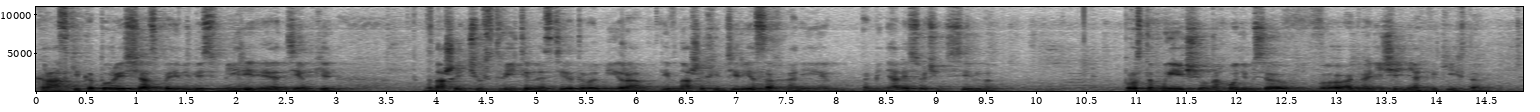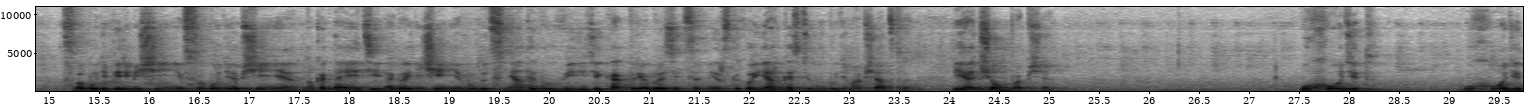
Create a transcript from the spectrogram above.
Краски, которые сейчас появились в мире, и оттенки в нашей чувствительности этого мира и в наших интересах, они поменялись очень сильно. Просто мы еще находимся в ограничениях каких-то, в свободе перемещения, в свободе общения. Но когда эти ограничения будут сняты, вы увидите, как преобразится мир, с какой яркостью мы будем общаться и о чем вообще. Уходит уходит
